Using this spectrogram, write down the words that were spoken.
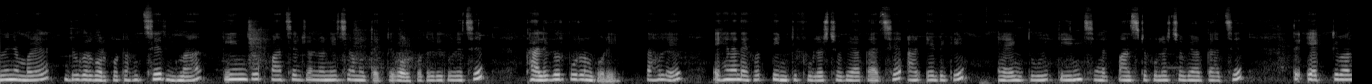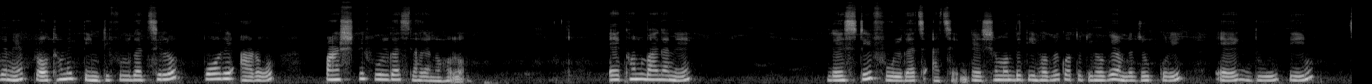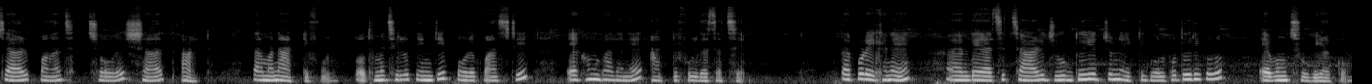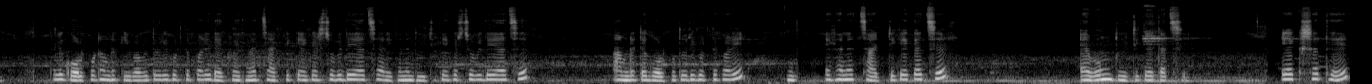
দুই নম্বরের যুগের গল্পটা হচ্ছে রিমা, তিন যোগ পাঁচের জন্য নিচের মতো একটি গল্প তৈরি করেছে খালিগড় পূরণ করে। তাহলে এখানে দেখো তিনটি ফুলের ছবি আঁকা আছে, আর এদিকে এক, দুই, তিন, চার, পাঁচটি ফুলের ছবি আঁকা আছে। তো একটি বাগানে প্রথমে তিনটি ফুল গাছ ছিল, পরে আরও পাঁচটি ফুল গাছ লাগানো হলো। এখন বাগানে দেশটি ফুল গাছ আছে। দেশের মধ্যে কি হবে, কতটি হবে আমরা যোগ করি। এক, দুই, তিন, চার, পাঁচ, ছয়, সাত, আট। তার মানে আটটি ফুল। প্রথমে ছিল তিনটি, পরে পাঁচটি। এখন বাগানে আটটি ফুল গাছ আছে। তারপর এখানে দেয়া আছে চার যোগ দুইয়ের জন্য একটি গল্প তৈরি করো। এবং ছবি আঁকো। তাহলে গল্পটা আমরা কীভাবে তৈরি করতে পারি? দেখো, এখানে চারটি কেকের ছবি দেওয়া আছে আর এখানে দুইটি কেকের ছবি দেওয়া আছে। আমরা একটা গল্প তৈরি করতে পারি। এখানে চারটি কেক আছে এবং দুইটি কেক আছে। একসাথে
